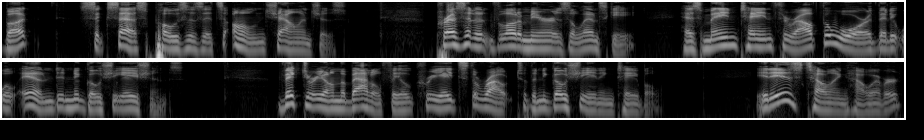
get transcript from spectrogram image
But success poses its own challenges. President Volodymyr Zelensky has maintained throughout the war that it will end in negotiations. Victory on the battlefield creates the route to the negotiating table. It is telling, however,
